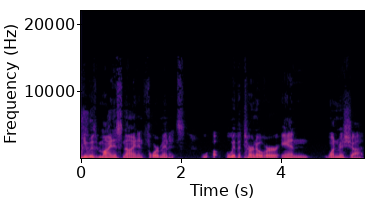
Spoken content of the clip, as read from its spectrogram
He was minus nine in four minutes w- uh, with a turnover and one missed shot.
